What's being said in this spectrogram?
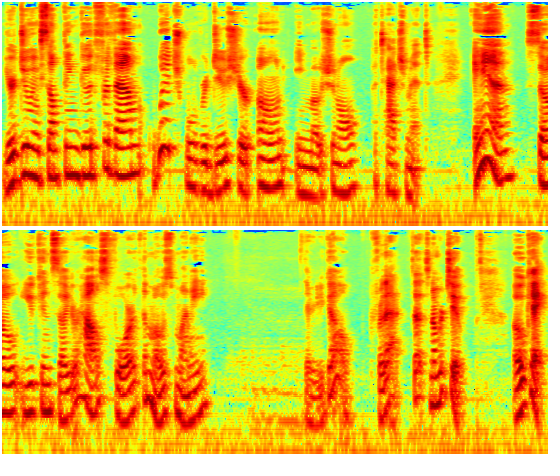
You're doing something good for them, which will reduce your own emotional attachment. And so you can sell your house for the most money. There you go for that. That's number two. Okay,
